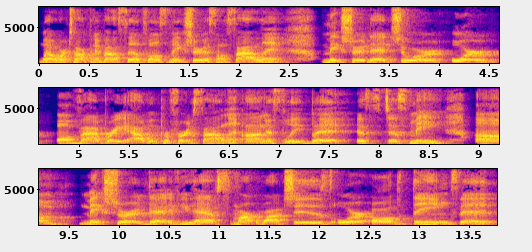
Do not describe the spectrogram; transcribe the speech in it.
while we're talking about cell phones, make sure it's on silent. Make sure that you're or on vibrate. I would prefer silent, honestly, but it's just me. Um, make sure that if you have smart watches or all the things that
